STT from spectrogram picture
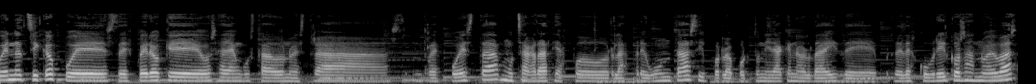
Bueno, chicos, pues espero que os hayan gustado nuestras respuestas. Muchas gracias por las preguntas y por la oportunidad que nos dais de, descubrir cosas nuevas,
